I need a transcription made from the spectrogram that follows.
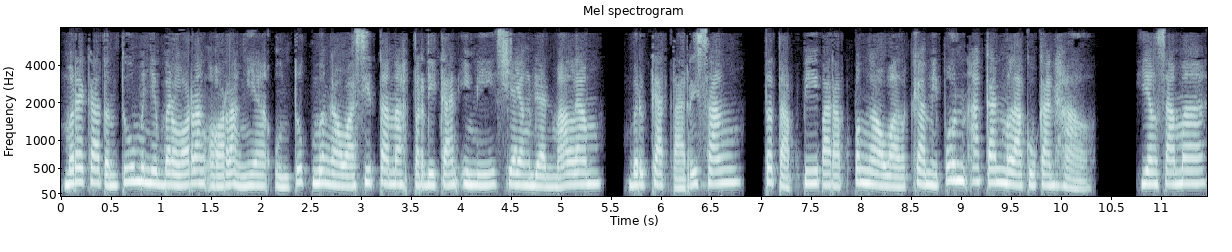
Mereka tentu menyebar orang-orangnya untuk mengawasi tanah perdikan ini siang dan malam, berkata Risang, tetapi para pengawal kami pun akan melakukan hal yang sama,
